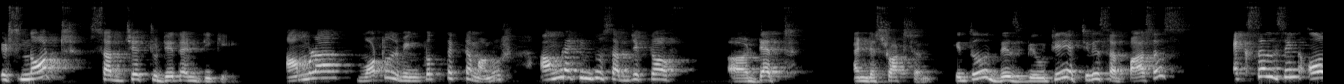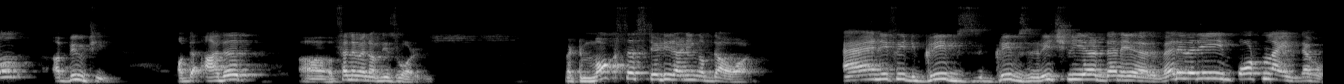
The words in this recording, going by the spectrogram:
it's not subject to death and decay আমরা মটল বিং প্রত্যেকটা মানুষ আমরা কিন্তু subject of death and destruction কিন্তু this beauty actually surpasses excels in all beauty of the other phenomenon of this world but mocks the steady running of the hour. And if it grieves, grieves richlier than air. Very, very important line, দেখো.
